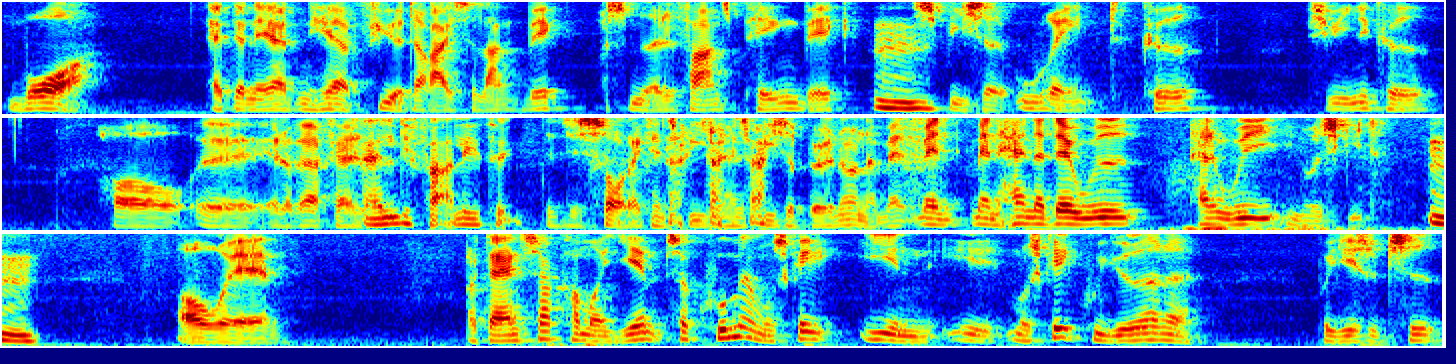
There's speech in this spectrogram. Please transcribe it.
hvor at den er den her fyr, der rejser langt væk og smider alle farens penge væk, mm. spiser urent kød, svinekød, og, øh, eller i hvert fald... Alle de farlige ting. Det, det står der ikke, han spiser, han spiser bønderne, men, men, men han er derude, han er ude i noget skidt. Mm. Og, øh, og da han så kommer hjem, så kunne man måske i en, i, måske kunne jøderne på Jesu tid,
